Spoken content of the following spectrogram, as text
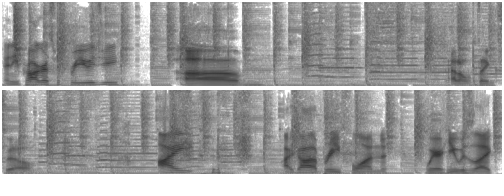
Any progress with Ryuji? Um, I don't think so. I I got a brief one where he was like,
